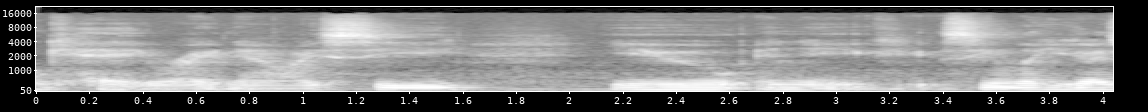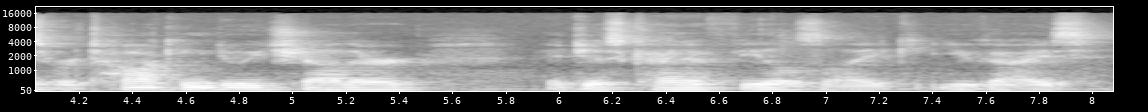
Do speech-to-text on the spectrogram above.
okay right now. I see you and you it seemed like you guys were talking to each other. It just kind of feels like you guys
